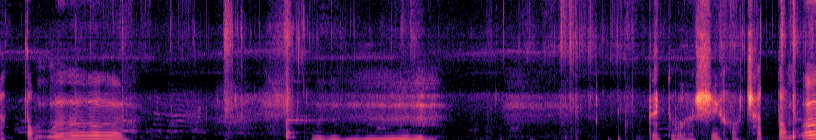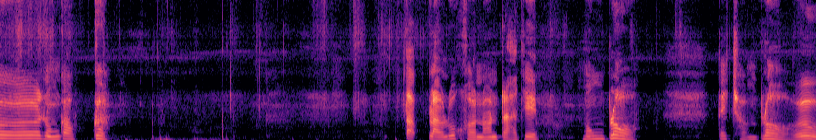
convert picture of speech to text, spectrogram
ัดตรงเออไปดูสิเขาชัดตรงเออหลงเก่าเกิดตับเปล่าลูกขอนอนตาเจมมองปลอแต่ฉันปลอเออ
